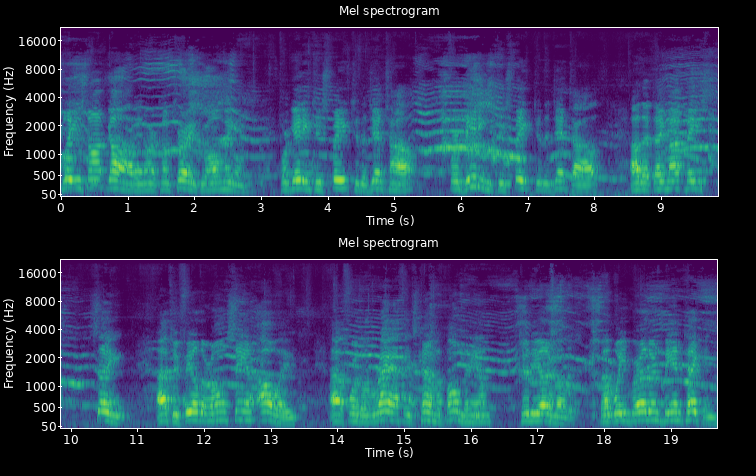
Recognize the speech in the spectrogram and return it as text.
please not God and are contrary to all men, forgetting to speak to the Gentiles, forbidding to speak to the Gentiles, uh, that they might be saved, uh, to feel their own sin always. Uh, for the wrath is come upon them to the uttermost. But we, brethren, being taken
